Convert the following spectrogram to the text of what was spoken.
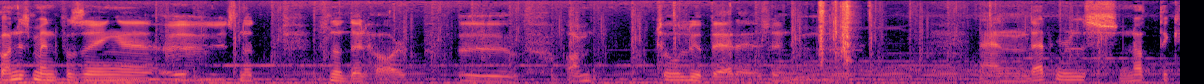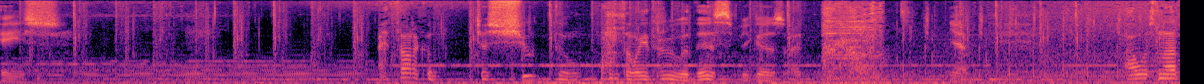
punishment for saying uh, uh, it's not it's not that hard. Uh, I'm totally a badass and and that was not the case. I thought I could just shoot the, all the way through with this because I yeah I was not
